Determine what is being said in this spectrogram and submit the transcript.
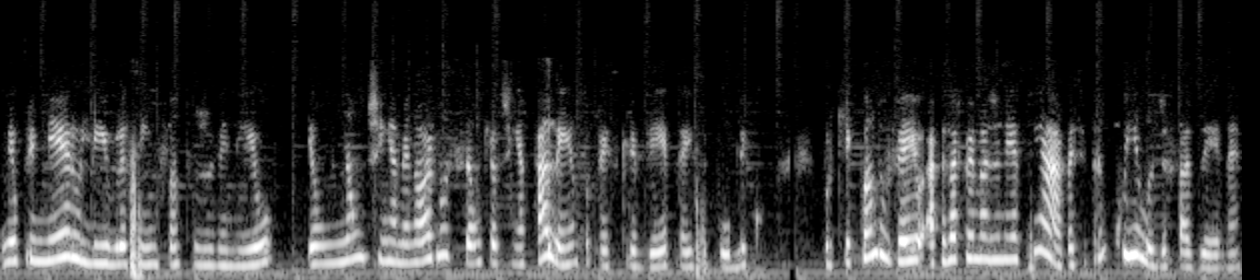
meu primeiro livro assim infanto juvenil eu não tinha a menor noção que eu tinha talento para escrever para esse público, porque quando veio, apesar que eu imaginei assim, ah, vai ser tranquilo de fazer, né?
